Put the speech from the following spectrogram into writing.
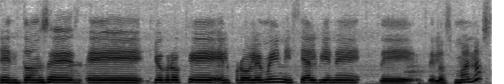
Entonces, eh, yo creo que el problema inicial viene de, de los humanos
